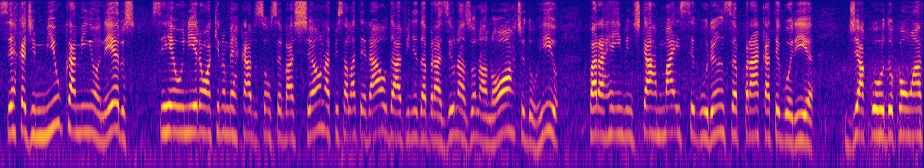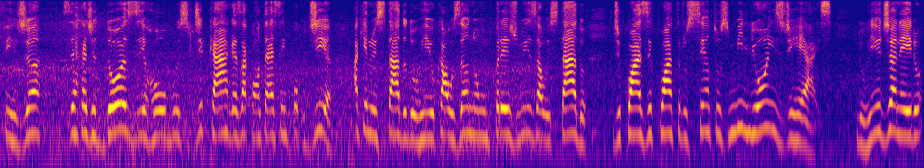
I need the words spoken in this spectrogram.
Cerca de mil caminhoneiros se reuniram aqui no Mercado São Sebastião, na pista lateral da Avenida Brasil, na zona norte do Rio, para reivindicar mais segurança para a categoria. De acordo com a Firjan, cerca de 12 roubos de cargas acontecem por dia aqui no estado do Rio, causando um prejuízo ao estado de quase 400 milhões de reais. Do Rio de Janeiro,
